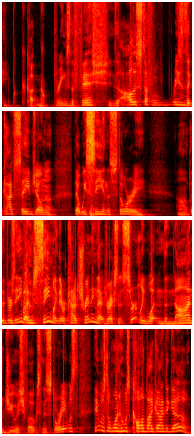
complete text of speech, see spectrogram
he brings the fish, all this stuff, of reasons that God saved Jonah that we see in the story. Uh, but if there's anybody who seemed like they were kind of trending that direction, it certainly wasn't the non-Jewish folks in this story. It was, it was the one who was called by God to go.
